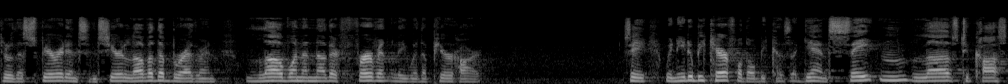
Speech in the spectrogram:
through the spirit and sincere love of the brethren, love one another fervently with a pure heart. See, we need to be careful though, because again, Satan loves to cause,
